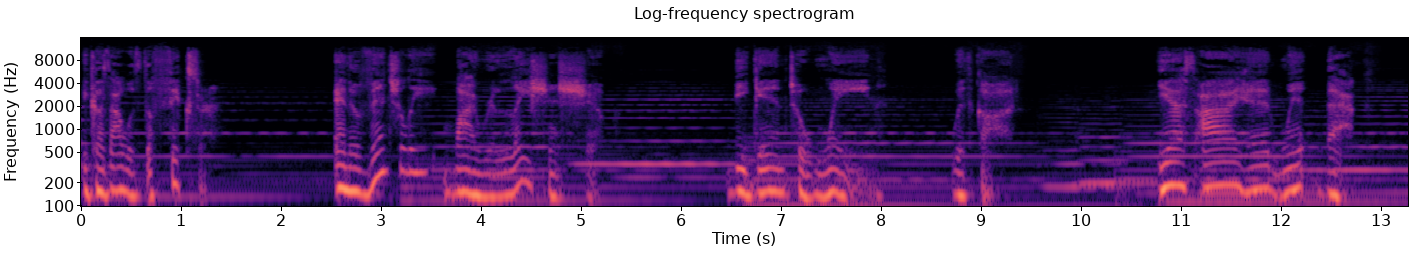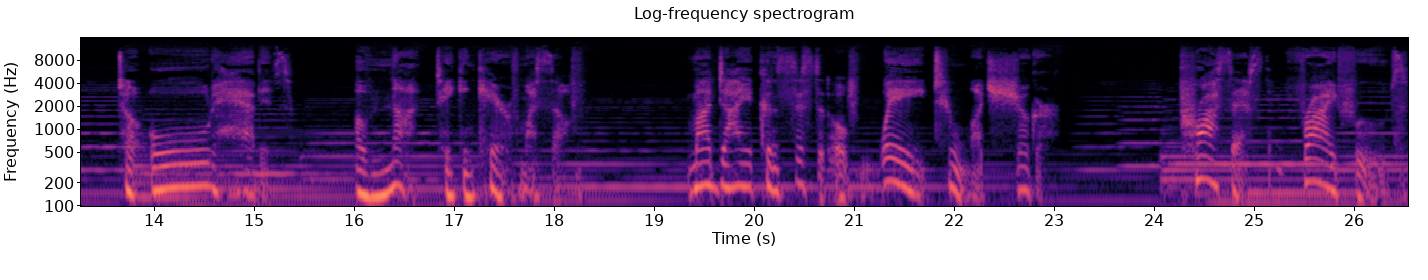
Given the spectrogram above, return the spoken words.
because I was the fixer. And eventually my relationship began to wane with God. Yes, I had went back to old habits of not taking care of myself. My diet consisted of way too much sugar, processed and fried foods.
